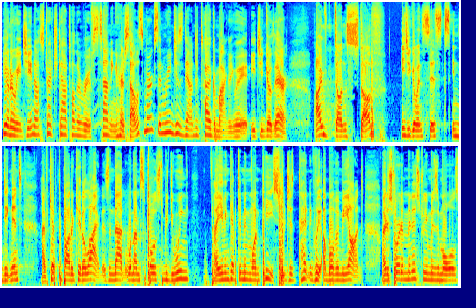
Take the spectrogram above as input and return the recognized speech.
Yoruichi, now stretched out on the roof, sunning herself, smirks and reaches down to tug mockingly at Ichigo's hair. I've done stuff. Ichigo insists, indignant. I've kept the Potter kid alive. Isn't that what I'm supposed to be doing? I even kept him in one piece, which is technically above and beyond. I destroyed a Ministry Mole's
